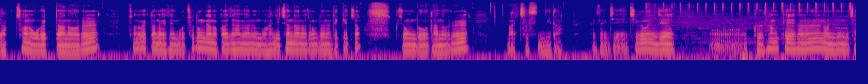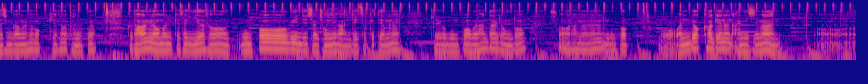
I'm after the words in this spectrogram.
약 1,500단어를 1,500단어에서 뭐 초등 단어까지 하면은 뭐 한 2,000단어 정도는 됐겠죠. 그 정도 단어를 마쳤습니다. 그래서 이제 지금은 이제 어, 그 상태에서는 어느 정도 자신감을 회복해서 다녔고요. 그 다음에 어머니께서 이어서 문법이 이제 잘 정리가 안 돼 있었기 때문에 저희가 문법을 한 달 정도 수강을 하면은 문법 뭐 완벽하게는 아니지만 어,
